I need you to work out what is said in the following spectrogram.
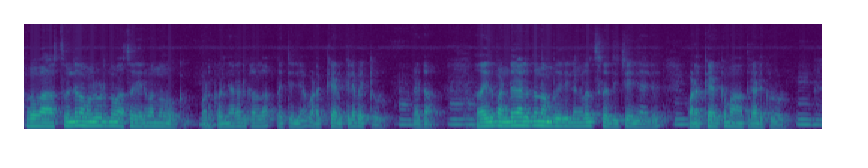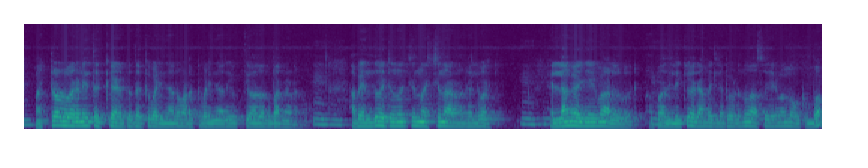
അപ്പോൾ വാസ്തുവിന്റെ നമ്മളിവിടുന്ന് വാസ്തുകാര്യം വന്ന് നോക്കും. വടക്ക് പടിഞ്ഞാറ് അടുക്കള പറ്റില്ല വടക്ക് കിഴക്കിലേ പറ്റുള്ളൂ കേട്ടോ. അതായത് പണ്ട് കാലത്ത് നമ്പൂതിരി നിങ്ങൾ ശ്രദ്ധിച്ചു കഴിഞ്ഞാൽ വടക്ക് കിഴക്ക് മാത്രമേ അടുക്കളുള്ളൂ മറ്റുള്ളവരാണെങ്കിൽ തെക്ക് കിഴക്ക് തെക്ക് പടിഞ്ഞാറ് വടക്ക് പടിഞ്ഞാറ് യുക്തിവാദമൊക്കെ പറഞ്ഞു നടക്കും. അപ്പോൾ എന്ത് പറ്റുമെന്ന് വെച്ചാൽ നശിച്ച് നാരണക്കല്ല് പറിക്കും. എല്ലാം കഴിഞ്ഞ് കഴിയുമ്പോൾ ആളുകൾ വരും. അപ്പോൾ അതിലേക്ക് വരാൻ പറ്റില്ല. അപ്പോൾ ഇവിടുന്ന് വാസ്തുകാര്യം വന്ന് നോക്കുമ്പോൾ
